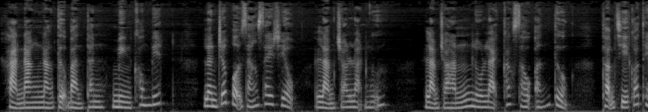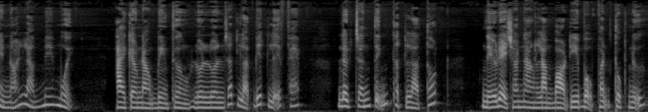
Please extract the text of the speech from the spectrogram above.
Khả năng nàng tự bản thân mình không biết. Lần trước bộ dáng say rượu làm cho loạn ngữ, làm cho hắn lưu lại các dấu ấn tượng, thậm chí có thể nói là mê muội. Ai kêu nàng bình thường luôn luôn rất là biết lễ phép, lực trấn tĩnh thật là tốt. Nếu để cho nàng làm bỏ đi bộ phận tục nữ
